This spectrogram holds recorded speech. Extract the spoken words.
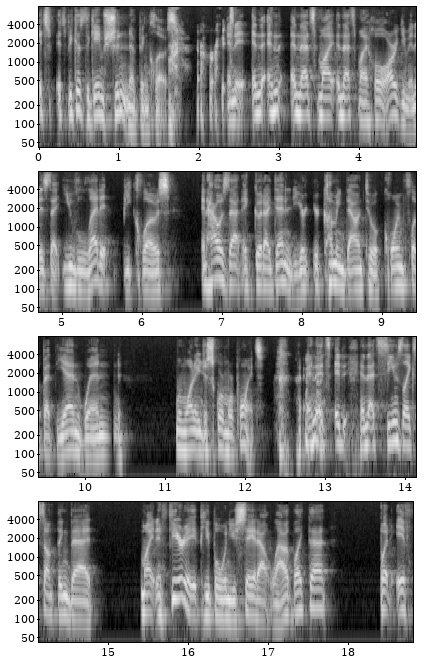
It's it's because the game shouldn't have been close. right. And it, and and and that's my and that's my whole argument is that you let it be close. And how is that a good identity? You're you're coming down to a coin flip at the end when when why don't you just score more points? and it's it and that seems like something that might infuriate people when you say it out loud like that. But if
